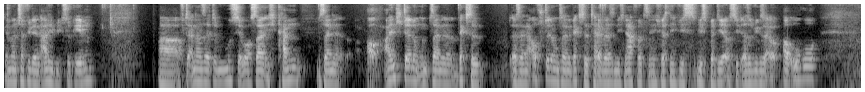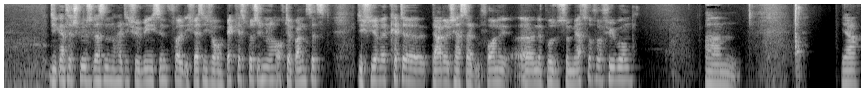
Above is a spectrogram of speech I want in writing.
der Mannschaft wieder ein Alibi zu geben. Äh, auf der anderen Seite muss ich aber auch sagen, ich kann seine Einstellung und seine Wechsel, äh, seine Aufstellung und seine Wechsel teilweise nicht nachvollziehen. Ich weiß nicht, wie es bei dir aussieht. Also wie gesagt, Aogo die ganze Zeit spielen zu lassen, halte ich für wenig sinnvoll. Ich weiß nicht, warum Beck jetzt plötzlich nur noch auf der Bank sitzt. Die Viererkette, dadurch hast du halt vorne äh, eine Position mehr zur Verfügung. Ähm, ja,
